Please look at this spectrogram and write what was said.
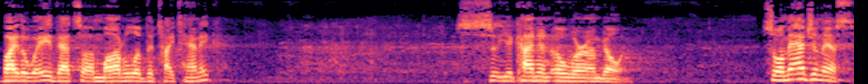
By the way, that's a model of the Titanic. So you kind of know where I'm going. So imagine this.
